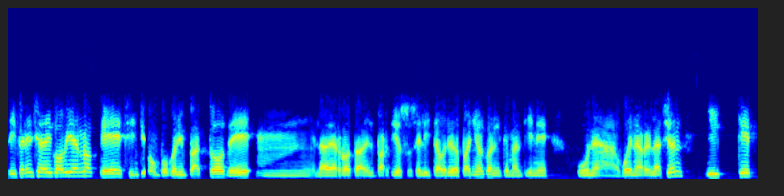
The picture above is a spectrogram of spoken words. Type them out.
diferencia del gobierno que sintió un poco el impacto de mm, la derrota del Partido Socialista Obrero Español con el que mantiene una buena relación y que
